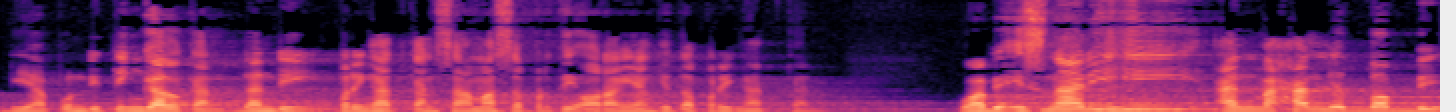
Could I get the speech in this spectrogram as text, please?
dia pun ditinggalkan dan diperingatkan sama seperti orang yang kita peringatkan. Wa bi isnadihi an mahalli dhabbi.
